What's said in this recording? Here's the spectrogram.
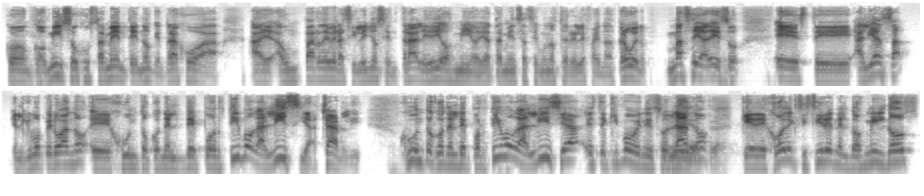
con Comiso, justamente, ¿no? Que trajo a, a- a un par de brasileños centrales. Dios mío, ya también se hacen unos terribles finales. Pero bueno, más allá de eso, este, Alianza, el equipo peruano, eh, junto con el Deportivo Galicia, Charlie, junto con el Deportivo Galicia, este equipo venezolano que dejó de existir en el 2002,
